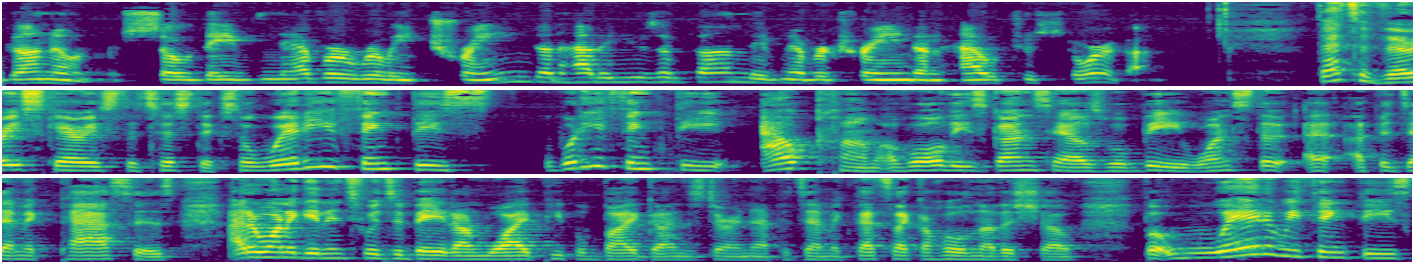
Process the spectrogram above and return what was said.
gun owners. So they've never really trained on how to use a gun. They've never trained on how to store a gun. That's a very scary statistic. So where do you think these what do you think the outcome of all these gun sales will be once the uh, epidemic passes? I don't want to get into a debate on why people buy guns during an epidemic. That's like a whole nother show. But where do we think these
